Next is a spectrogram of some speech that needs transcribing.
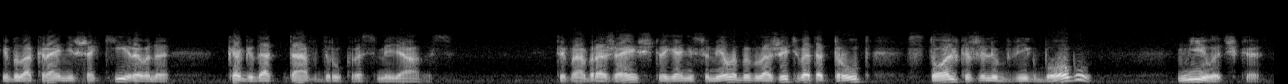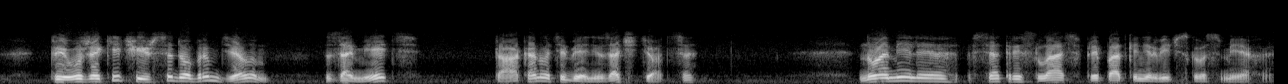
и была крайне шокирована, когда та вдруг рассмеялась. «Ты воображаешь, что я не сумела бы вложить в этот труд столько же любви к Богу? Милочка, ты уже кичишься добрым делом. Заметь, так оно тебе не зачтется». Но Амелия вся тряслась в припадке нервического смеха.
